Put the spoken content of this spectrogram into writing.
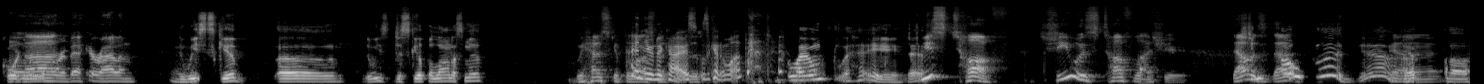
Courtney, Or Uh, Rebecca Allen. Do we skip? Uh, did we just skip Alanna Smith? We have skipped. I knew Alanna Smith Nekias was gonna want that. Like, like, hey, that's, She's tough. She was tough last year. That was that. so good. Yeah. yeah. Yep. Uh,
